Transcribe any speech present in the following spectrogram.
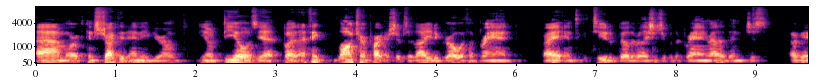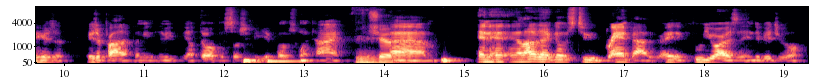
um, or have constructed any of your own you know deals yet, but I think long term partnerships allow you to grow with a brand, right, and to continue to build a relationship with a brand rather than just okay, here's a here's a product. Let me let me you know throw up a social media post one time. For sure. Um, and, and and a lot of that goes to brand value, right? Like who you are as an individual.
